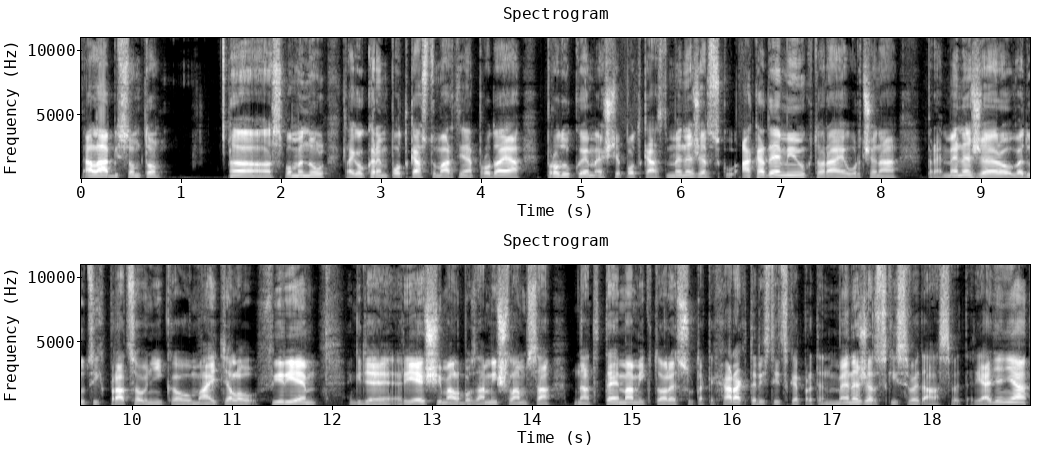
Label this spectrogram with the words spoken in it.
Ale aby som to spomenul, tak okrem podcastu Martina Prodaja produkujem ešte podcast Manažerskú akadémiu, ktorá je určená pre manažérov, vedúcich pracovníkov, majiteľov firiem, kde riešim alebo zamýšľam sa nad témami, ktoré sú také charakteristické pre ten manažerský svet a svet riadenia.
